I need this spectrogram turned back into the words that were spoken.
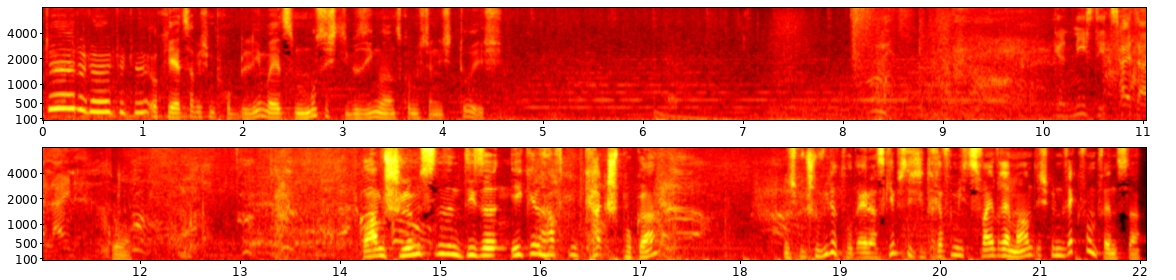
Okay, jetzt habe ich ein Problem, weil jetzt muss ich die besiegen, sonst komme ich da nicht durch. Genieß die Zeit alleine. So. Boah, am schlimmsten sind diese ekelhaften Kackspucker. Und ich bin schon wieder tot. Ey, das gibt's nicht. Die treffen mich zwei, drei Mal und ich bin weg vom Fenster.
